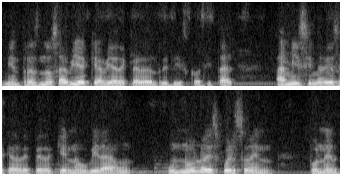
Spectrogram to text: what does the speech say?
mientras no sabía que había declarado el Ridley Scott y tal, a mí sí me había sacado de pedo que no hubiera un, nulo esfuerzo en poner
